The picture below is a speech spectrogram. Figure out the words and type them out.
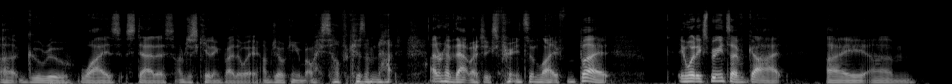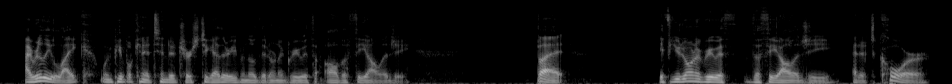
uh, guru wise status. I'm just kidding by the way. I'm joking about myself because i'm not i don't have that much experience in life. But in what experience i've got i um i really like when people can attend a church together even though they don't agree with all the theology but if you don't agree with the theology at its core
